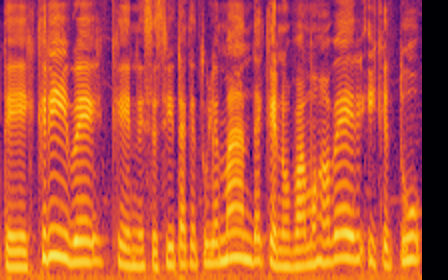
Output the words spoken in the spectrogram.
te escribe, que necesita que tú le mandes, que nos vamos a ver y que tú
